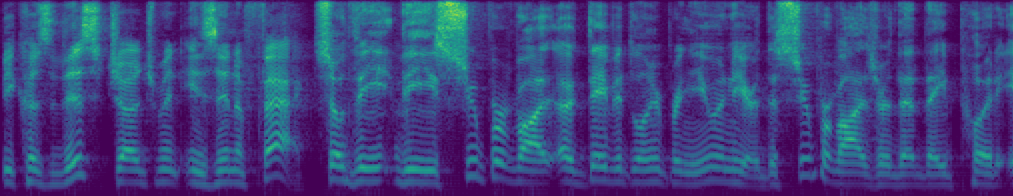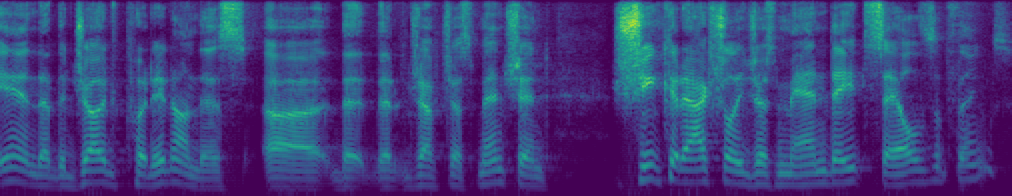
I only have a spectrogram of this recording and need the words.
because this judgment is in effect. So the the supervisor, uh, David, let me bring you in here. The supervisor that they put in, that the judge put in on this, uh, that, that Jeff just mentioned, she could actually just mandate sales of things.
